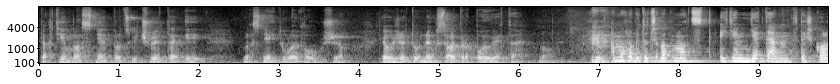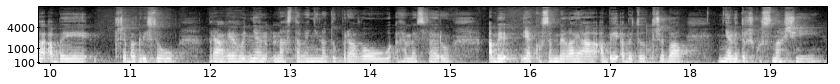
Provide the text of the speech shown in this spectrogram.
tak tím vlastně procvičujete i vlastně i tu levou, že, jo? že to neustále propojujete. No. A mohlo by to třeba pomoct i těm dětem v té škole, aby třeba když jsou právě hodně nastavení na tu pravou hemisféru, aby, jako jsem byla já, aby, aby to třeba měli trošku snažší,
